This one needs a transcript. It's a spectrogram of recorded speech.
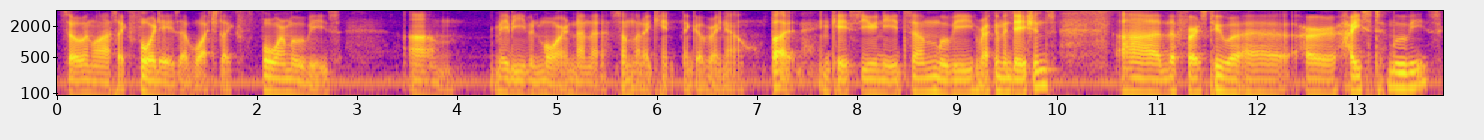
So in the last like four days, I've watched like four movies, um, maybe even more, none that some that I can't think of right now. But in case you need some movie recommendations, uh, the first two uh, are heist movies.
